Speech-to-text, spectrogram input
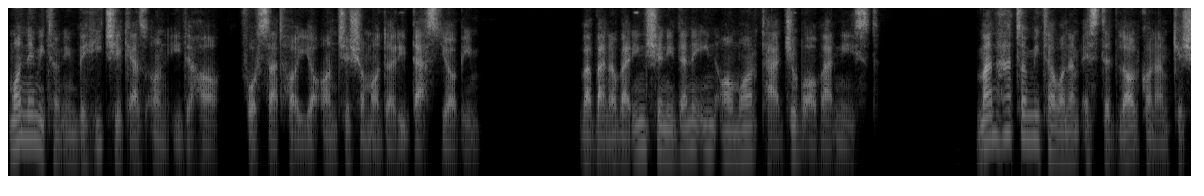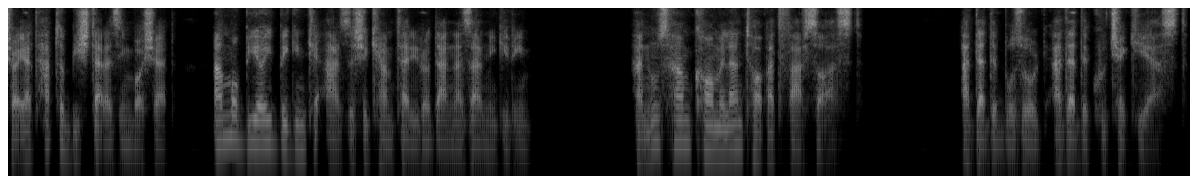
ما نمی‌تونیم به هیچ یک از آن ایده ها، فرصت ها یا آنچه شما دارید دست یابیم. و بنابراین شنیدن این آمار تعجب آور نیست. من حتی می توانم استدلال کنم که شاید حتی بیشتر از این باشد اما بیایید بگیم که ارزش کمتری را در نظر می گیریم. هنوز هم کاملا طاقت فرسا است. عدد بزرگ عدد کوچکی است.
